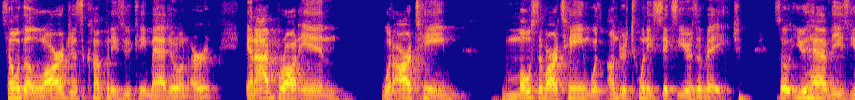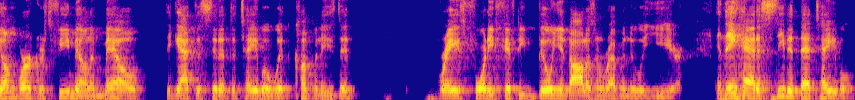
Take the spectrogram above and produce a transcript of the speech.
some of the largest companies you can imagine on earth. And I brought in with our team, most of our team was under 26 years of age. So you have these young workers, female and male, they got to sit at the table with companies that raise 40, 50 billion dollars in revenue a year. And they had a seat at that table.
